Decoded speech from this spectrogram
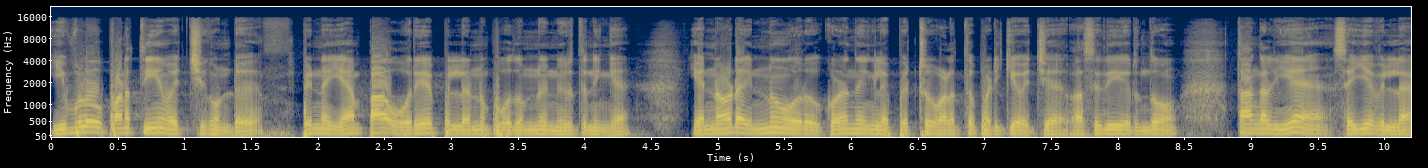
இவ்வளோ பணத்தையும் வச்சுக்கொண்டு பின்ன ஏன்பா ஒரே பிள்ளைன்னு போதும்னு நிறுத்துனீங்க? என்னோட இன்னும் ஒரு குழந்தைங்களை பெற்று வளர்த்து படிக்க வச்ச வசதி இருந்தும் தாங்கள் ஏன் செய்யவில்லை?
